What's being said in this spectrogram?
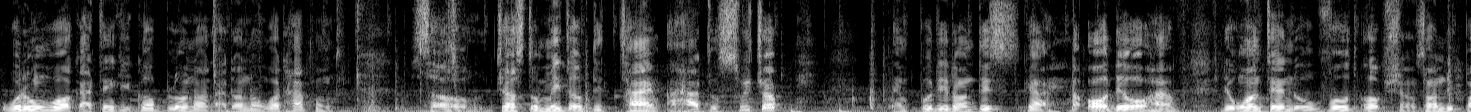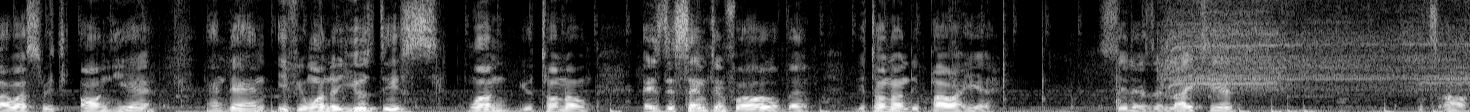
wouldn't work. I think it got blown out. I don't know what happened. So just to meet up the time, I had to switch up and put it on this guy. All they all have the 110 volt options on the power switch on here. And then if you want to use this one, you turn on. It's the same thing for all of them. You turn on the power here. See, there's a light here. It's on.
